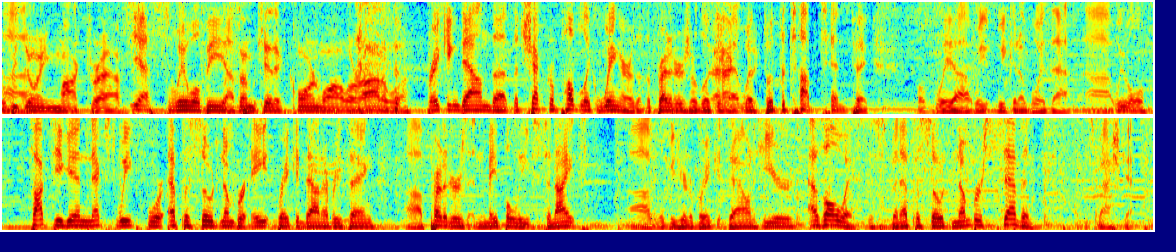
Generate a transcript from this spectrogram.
We'll be uh, doing mock drafts. Yes, we will be. Uh, some kid at Cornwall or Ottawa breaking down the, the Czech Republic winger that the Predators are looking exactly. at with, with the top 10 pick. Hopefully, uh, we, we can avoid that. Uh, we will talk to you again next week for episode number eight, breaking down everything uh, Predators and Maple Leafs tonight. Uh, we'll be here to break it down here. As always, this has been episode number seven of the Smashcast.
